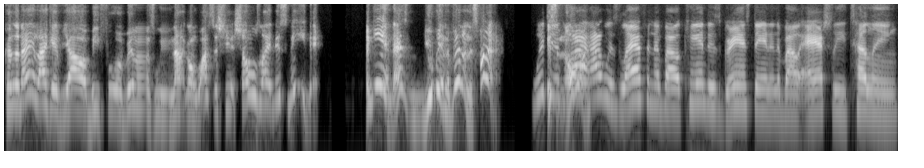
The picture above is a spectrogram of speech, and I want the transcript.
Cause it ain't like if y'all be full villains, we not gonna watch the shit. Shows like this need that. Again, that's you being a villain is fine. Which It's is annoying. why I was laughing about Candiace grandstanding about Ashley telling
